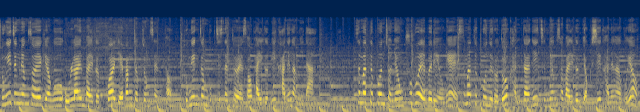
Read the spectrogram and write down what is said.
종이증명서의 경우 온라인 발급과 예방접종센터, 동행정복지센터에서 발급이 가능합니다. 스마트폰 전용 쿠브 앱을 이용해 스마트폰으로도 간단히 증명서 발급 역시 가능하고요.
